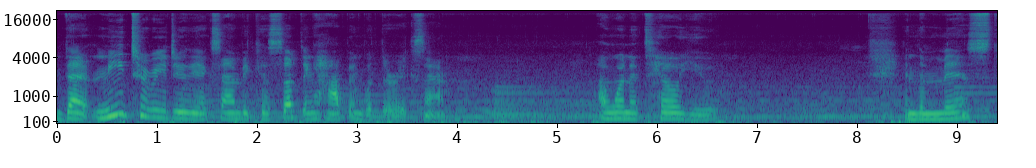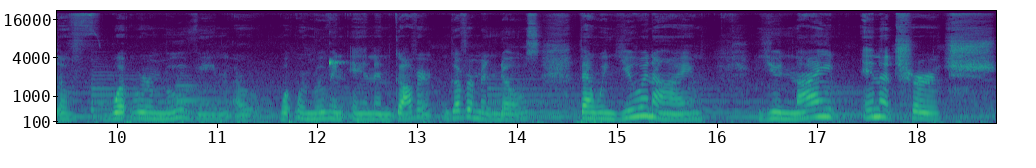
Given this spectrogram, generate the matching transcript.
that need to redo the exam because something happened with their exam. I want to tell you in the midst of what we're moving or what we're moving in and government government knows that when you and I unite in a church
